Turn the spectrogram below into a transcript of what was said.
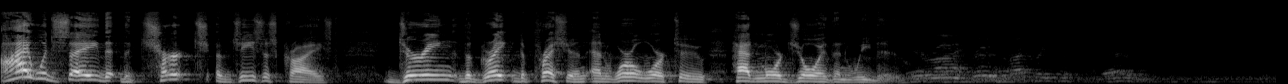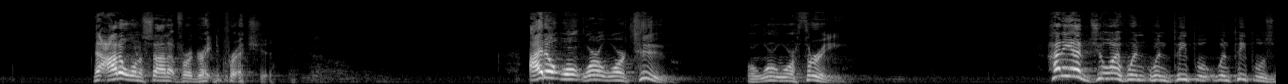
I would say that the church of Jesus Christ during the Great Depression and World War II had more joy than we do. Now, I don't want to sign up for a Great Depression. I don't want World War II or World War III. How do you have joy when, when, people, when people's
